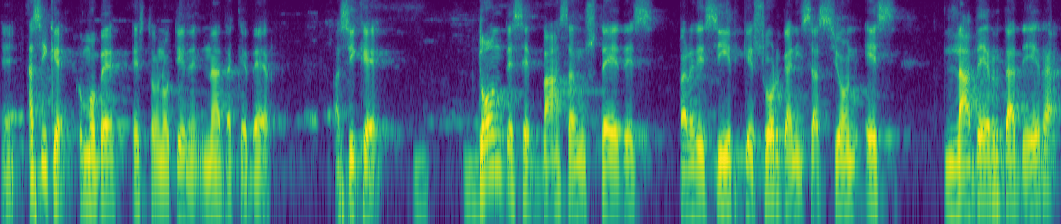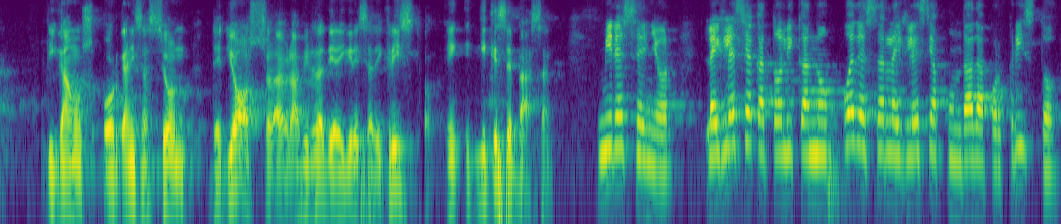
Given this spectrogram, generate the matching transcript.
¿Eh? Así que, como ve, esto no tiene nada que ver. Así que, ¿dónde se basan ustedes para decir que su organización es la verdadera, digamos, organización de Dios, la, la verdadera Iglesia de Cristo? ¿En, en qué se basan? Mire, Señor, la Iglesia Católica no puede ser la iglesia fundada por Cristo,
